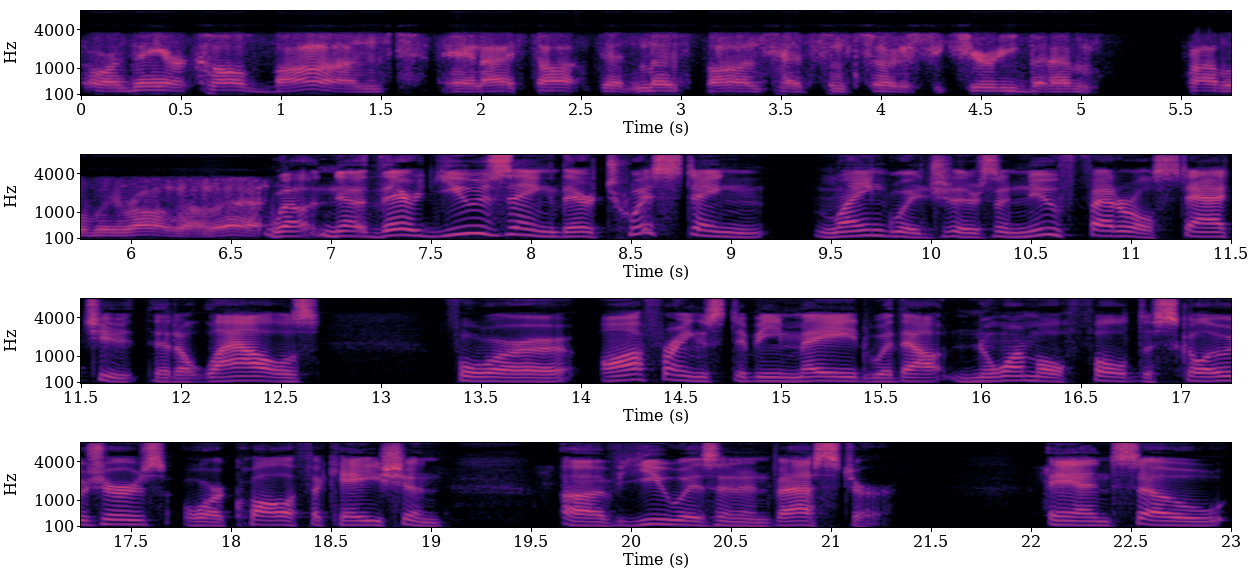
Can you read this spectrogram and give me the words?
or they are called bonds, and I thought that most bonds had some sort of security, but I'm probably wrong on that. Well, no, they're using, they're twisting language. There's a new federal statute that allows for offerings to be made without normal full disclosures or qualification of you as an investor. And so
